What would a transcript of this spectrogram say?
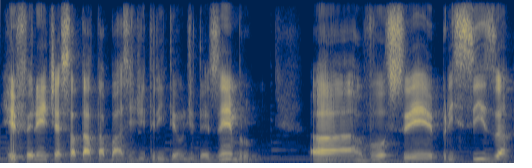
referente a essa data base de 31 de dezembro, uh, você precisa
